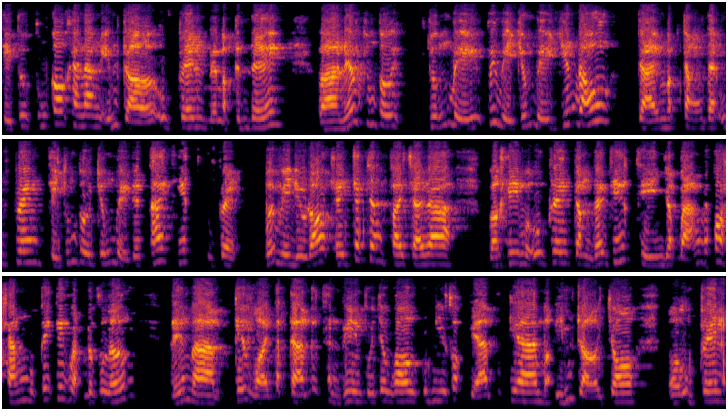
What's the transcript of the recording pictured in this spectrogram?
thì tôi cũng có khả năng yểm trợ Ukraine về mặt kinh tế. Và nếu chúng tôi chuẩn bị, quý vị chuẩn bị chiến đấu tại mặt trận tại Ukraine thì chúng tôi chuẩn bị để tái thiết Ukraine. Bởi vì điều đó sẽ chắc chắn phải xảy ra. Và khi mà Ukraine cần tái thiết thì Nhật Bản đã có sẵn một cái kế hoạch rất lớn để mà kêu gọi tất cả các thành viên của châu Âu cũng như các quốc gia mà yểm trợ cho uh, Ukraine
